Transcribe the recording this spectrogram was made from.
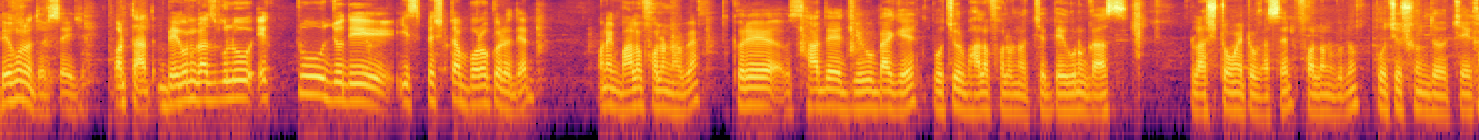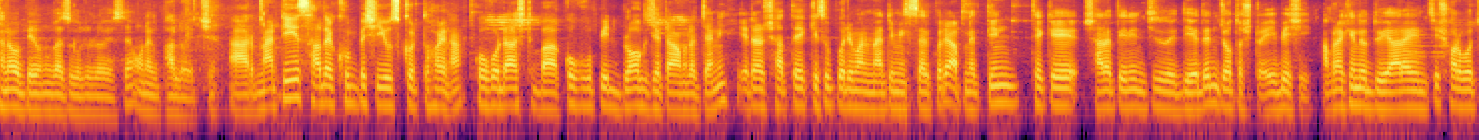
বেগুনও ধরছে এই যে। অর্থাৎ বেগুন গাছগুলো একটু যদি স্পেসটা বড় করে দেন, অনেক ভালো ফলন হবে। করে সাদে জিউ ব্যাগে প্রচুর ভালো ফলন হচ্ছে বেগুন গাছ। প্লাস টমেটো গাছের ফলনগুলো প্রচুর সুন্দর হচ্ছে। এখানেও বেগুন গাছগুলো রয়েছে, অনেক ভালো হচ্ছে। আর মাটি ছাদে খুব বেশি ইউজ করতে হয় না। কোকোডাস্ট বা কোকোপিট ব্লক যেটা আমরা জানি, এটার সাথে কিছু পরিমাণ মাটি মিক্সার করে আপনি তিন থেকে সাড়ে তিন ইঞ্চি যদি দিয়ে দেন, যথেষ্ট, এই বেশি। আমরা কিন্তু দুই আড়াই ইঞ্চি, সর্বোচ্চ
